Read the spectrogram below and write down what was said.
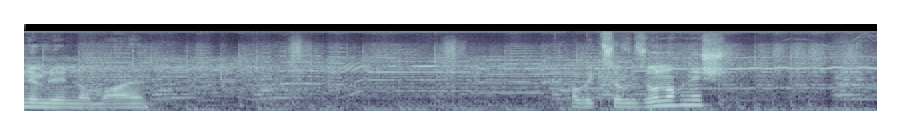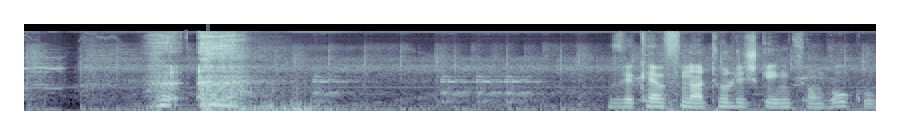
nehmen den normalen. Habe ich sowieso noch nicht. Wir kämpfen natürlich gegen Son Goku.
